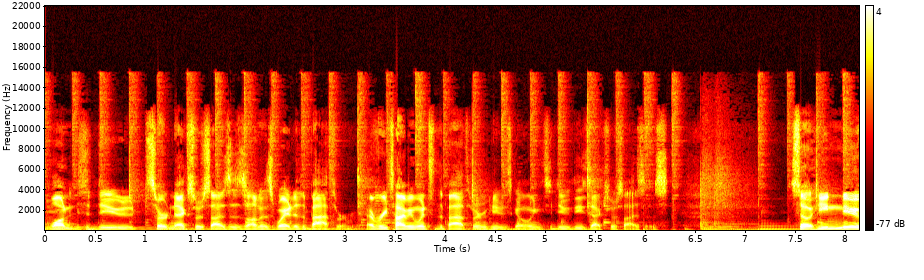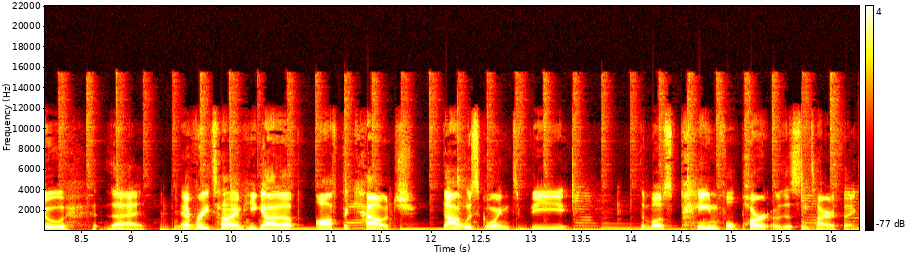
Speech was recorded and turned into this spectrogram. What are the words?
wanted to do certain exercises on his way to the bathroom. Every time he went to the bathroom, he was going to do these exercises. So he knew that every time he got up off the couch, that was going to be the most painful part of this entire thing.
